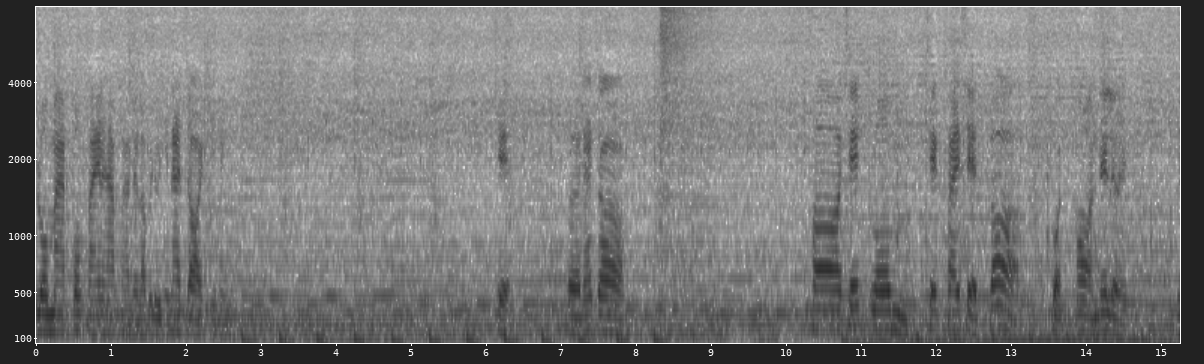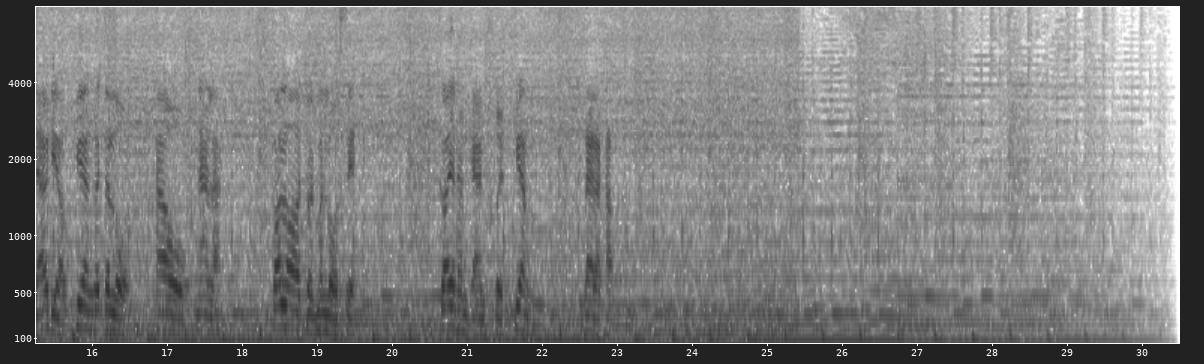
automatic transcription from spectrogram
ลมมาครบไหมนะครับเดี๋ยวเราไปดูที่หน้าจออีกทีหนึ่งโอเค เปิดหน้าจอ พอเช็คลม เช็คไฟเสร็จก็กดออนได้เลย แล้วเดี๋ยวเครื่องก็จะโหลดเข้าหน้าหลัก ก็รอจนมันโหลดเสร็จ ก็จะทำการเปิดเครื่องได้แล้วครับ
